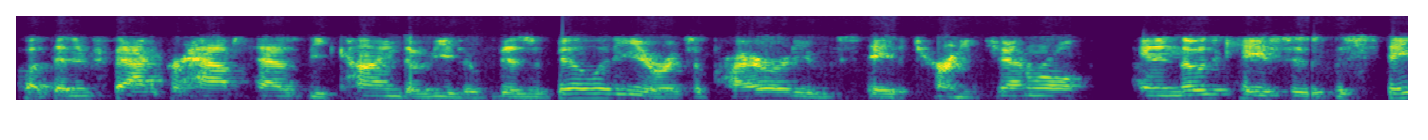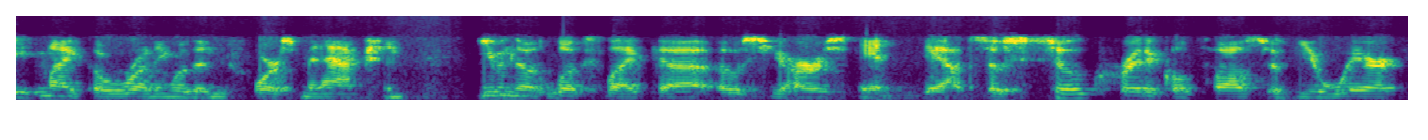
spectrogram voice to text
but that in fact perhaps has the kind of either visibility or it's a priority of the state attorney general. And in those cases, the state might go running with enforcement action, even though it looks like uh, OCR is standing down. So, so critical to also be aware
